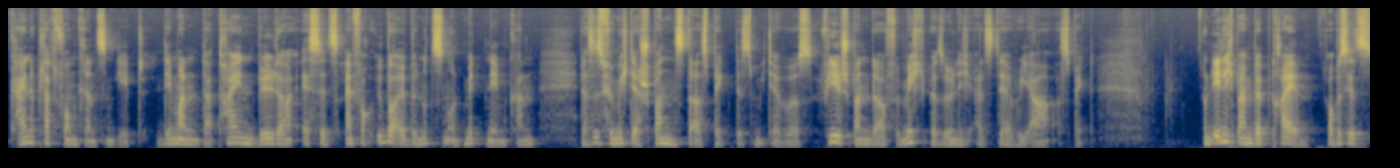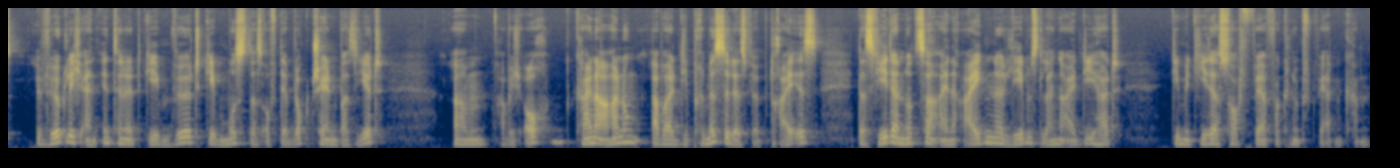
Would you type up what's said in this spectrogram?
keine Plattformgrenzen gibt, in dem man Dateien, Bilder, Assets einfach überall benutzen und mitnehmen kann, das ist für mich der spannendste Aspekt des Metaverse. Viel spannender für mich persönlich als der VR-Aspekt. Und ähnlich beim Web 3. Ob es jetzt wirklich ein Internet geben wird, geben muss, das auf der Blockchain basiert, ähm, habe ich auch keine Ahnung. Aber die Prämisse des Web 3 ist, dass jeder Nutzer eine eigene lebenslange ID hat, die mit jeder Software verknüpft werden kann.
